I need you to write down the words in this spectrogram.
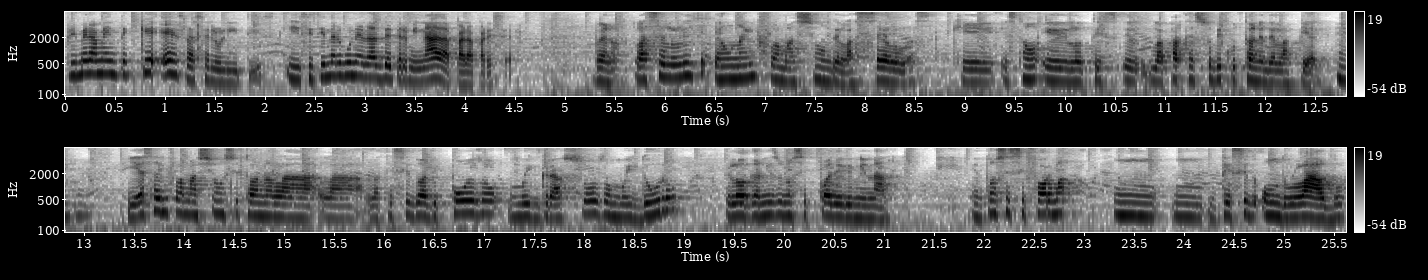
primeramente, ¿qué es la celulitis? Y si tiene alguna edad determinada para aparecer. Bueno, la celulite é uma inflamação das células que estão na eh, parte subcutânea da pele. E essa inflamação se torna la, la, la tecido adiposo muito grasoso, muito duro, e o organismo não se pode eliminar. Então se forma um, tecido ondulado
